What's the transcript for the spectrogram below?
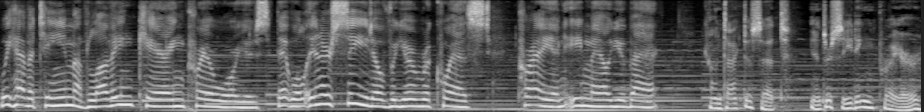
We have a team of loving, caring prayer warriors that will intercede over your request, pray, and email you back. Contact us at intercedingprayer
